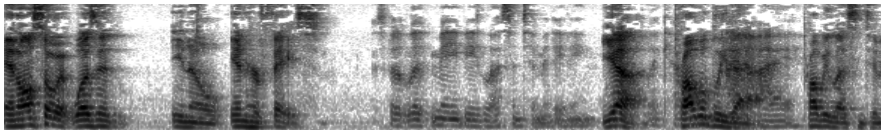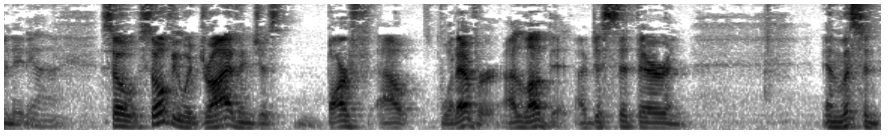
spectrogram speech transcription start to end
and also it wasn't you know in her face. So it may be less intimidating. Yeah, Like probably that. Probably less intimidating. Yeah. So Sophie would drive and just barf out whatever. I loved it. I'd just sit there and and listen,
